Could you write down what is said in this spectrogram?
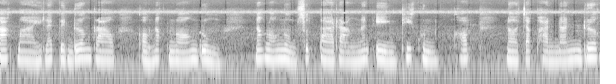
มากมาย และเป็นเรื่องราวของนักร้องหนุ่ม นักร้องหนุ่มซุปตาดังนั่นเองที่คุณครอบนอจากพันนั้นเรื่อง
